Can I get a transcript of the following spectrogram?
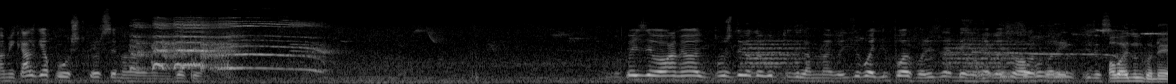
আমি কালকে পোস্ট করছে মেলা দেখলাম। অবাইদুল কোনে?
